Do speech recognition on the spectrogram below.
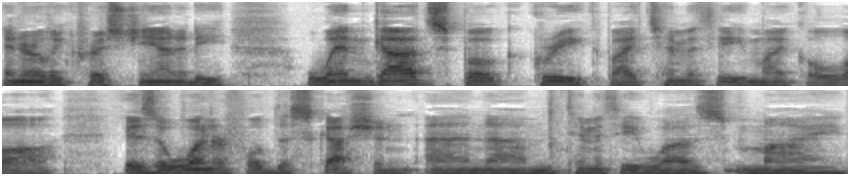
in early Christianity, When God Spoke Greek by Timothy Michael Law is a wonderful discussion. And um, Timothy was my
